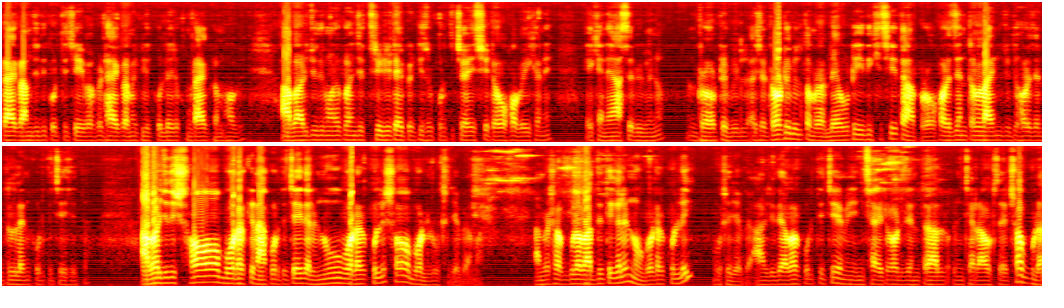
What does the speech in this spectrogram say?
ডায়াগ্রাম যদি করতে চাই এইভাবে ডায়াগ্রামে ক্লিক করলে এরকম ডায়াগ্রাম হবে। আবার যদি মনে করেন যে থ্রি টাইপের কিছু করতে চাই, সেটাও হবে এখানে। এখানে আছে বিভিন্ন ড্র টেবিল আচ্ছা ড্র টেবিল তো আমরা লেআউটেই দেখেছি তারপর হরিজেন্টাল লাইন যদি হরিজেন্টাল লাইন করতে চাই সেটা। আবার যদি সব বর্ডারকে না করতে চাই, তাহলে নো বর্ডার করলে সব বর্ডার উঠে যাবে আমার। আমরা সবগুলো বাদ দিতে গেলে নো বর্ডার করলেই উঠে যাবে। আর যদি আবার করতে চাই, আমি ইনসাইড অরিজেন্টাল ইনসাইড আউটসাইড সবগুলো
